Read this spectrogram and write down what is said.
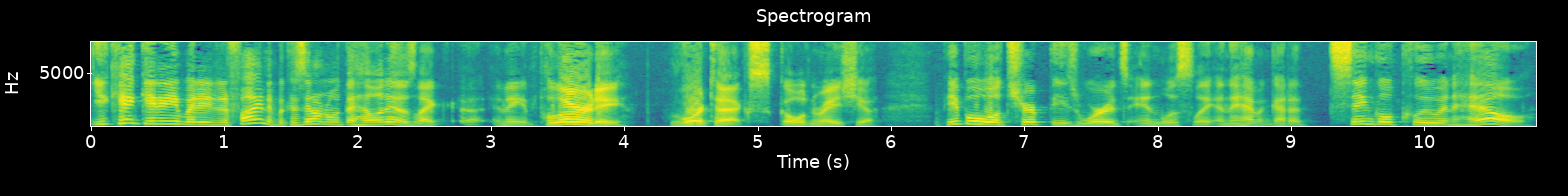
You can't get anybody to define it because they don't know what the hell it is. Like, uh, mean, polarity, vortex, golden ratio. People will chirp these words endlessly and they haven't got a single clue in hell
